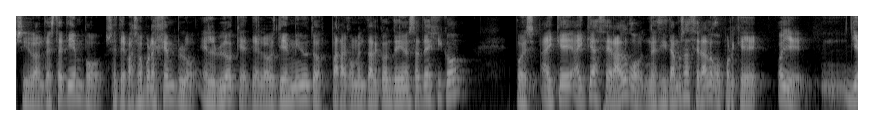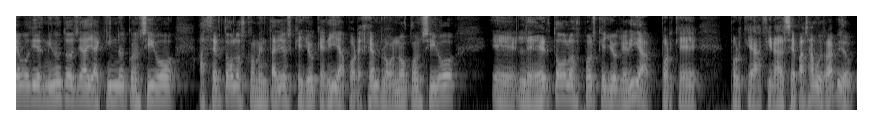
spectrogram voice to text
si durante este tiempo se te pasó, por ejemplo, el bloque de los 10 minutos para comentar contenido estratégico, pues hay que, hay que hacer algo, necesitamos hacer algo, porque, oye, llevo 10 minutos ya y aquí no consigo hacer todos los comentarios que yo quería, por ejemplo, no consigo eh, leer todos los posts que yo quería, porque, porque al final se pasa muy rápido.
